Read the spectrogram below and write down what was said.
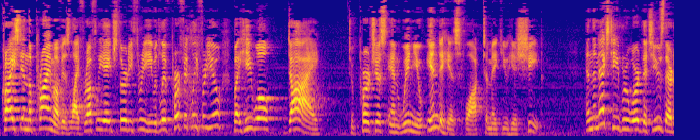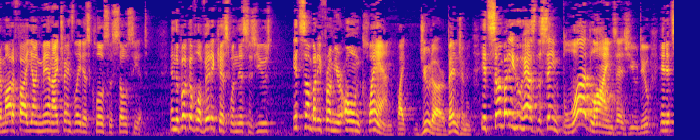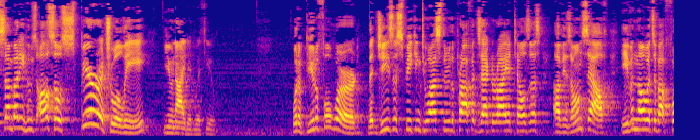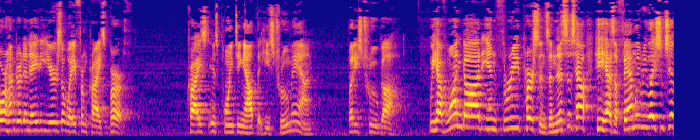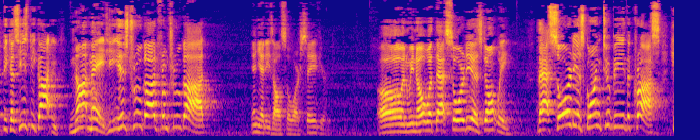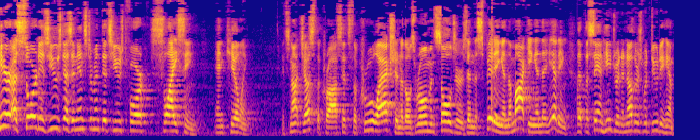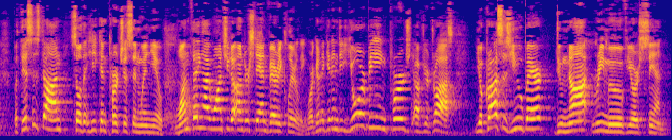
Christ in the prime of his life, roughly age 33, he would live perfectly for you, but he will die to purchase and win you into his flock to make you his sheep. And the next Hebrew word that's used there to modify young man, I translate as close associate. In the book of Leviticus, when this is used, it's somebody from your own clan, like Judah or Benjamin. It's somebody who has the same bloodlines as you do, and it's somebody who's also spiritually united with you. What a beautiful word that Jesus, speaking to us through the prophet Zechariah, tells us of his own self, even though it's about 480 years away from Christ's birth. Christ is pointing out that he's true man, but he's true God. We have one God in three persons, and this is how he has a family relationship because he's begotten, not made. He is true God from true God, and yet he's also our Savior. Oh, and we know what that sword is, don't we? That sword is going to be the cross. Here, a sword is used as an instrument that's used for slicing and killing. It's not just the cross, it's the cruel action of those Roman soldiers and the spitting and the mocking and the hitting that the Sanhedrin and others would do to him. But this is done so that he can purchase and win you. One thing I want you to understand very clearly we're going to get into your being purged of your dross. Your crosses you bear do not remove your sin.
